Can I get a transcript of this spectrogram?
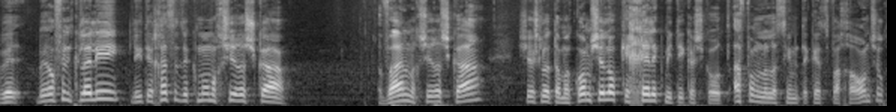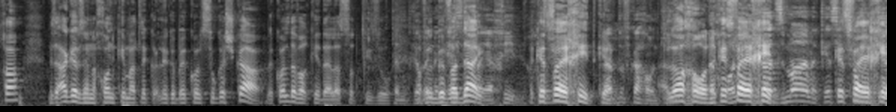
ובאופן כללי להתייחס לזה כמו מכשיר השקעה. אבל מכשיר השקעה שיש לו את המקום שלו כחלק מתיק השקעות. אף פעם לא לשים את הכסף האחרון שלך, וזה אגב זה נכון כמעט לג- לגבי כל סוג השקעה, בכל דבר כדאי לעשות פיזור. אתה אבל מתכוון לכסף בוודאי, היחיד, נכון? הכסף היחיד, כן. לאו דווקא האחרון. כי לא האחרון, הכסף היחיד. הכסף היחיד.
